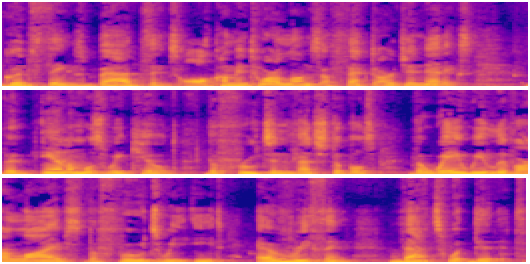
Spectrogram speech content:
good things, bad things, all come into our lungs, affect our genetics. The animals we killed, the fruits and vegetables, the way we live our lives, the foods we eat, everything. That's what did it.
